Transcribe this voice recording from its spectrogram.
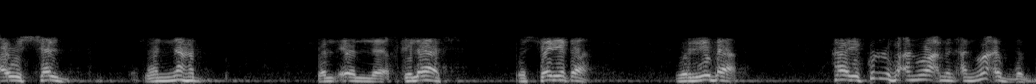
أو السلب والنهب والاختلاس والسرقة والربا. هذه كلها أنواع من أنواع الظلم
